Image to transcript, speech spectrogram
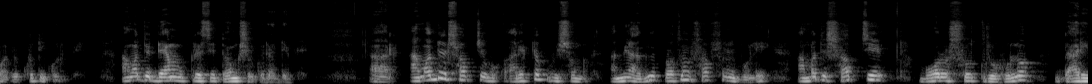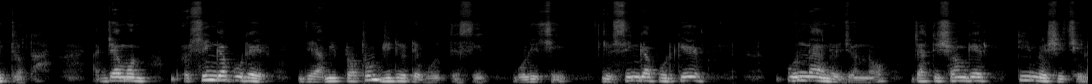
পাবে ক্ষতি করবে। আমাদের ডেমোক্রেসি ধ্বংস করে দেবে। আর আমাদের সবচেয়ে আরেকটা বিষয় আমি আগে প্রথম সবসময় বলি, আমাদের সবচেয়ে বড় শত্রু হলো দারিদ্রতা। যেমন সিঙ্গাপুরের যে আমি প্রথম ভিডিওতে বলতেছি, বলেছি সিঙ্গাপুরকে উন্নয়নের জন্য জাতিসংঘের টিম এসেছিল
